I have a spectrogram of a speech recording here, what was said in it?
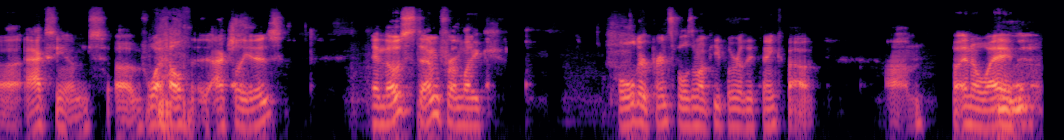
uh, axioms of what health actually is, and those stem from like older principles and what people really think about. Um, but in a way, Mhm.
